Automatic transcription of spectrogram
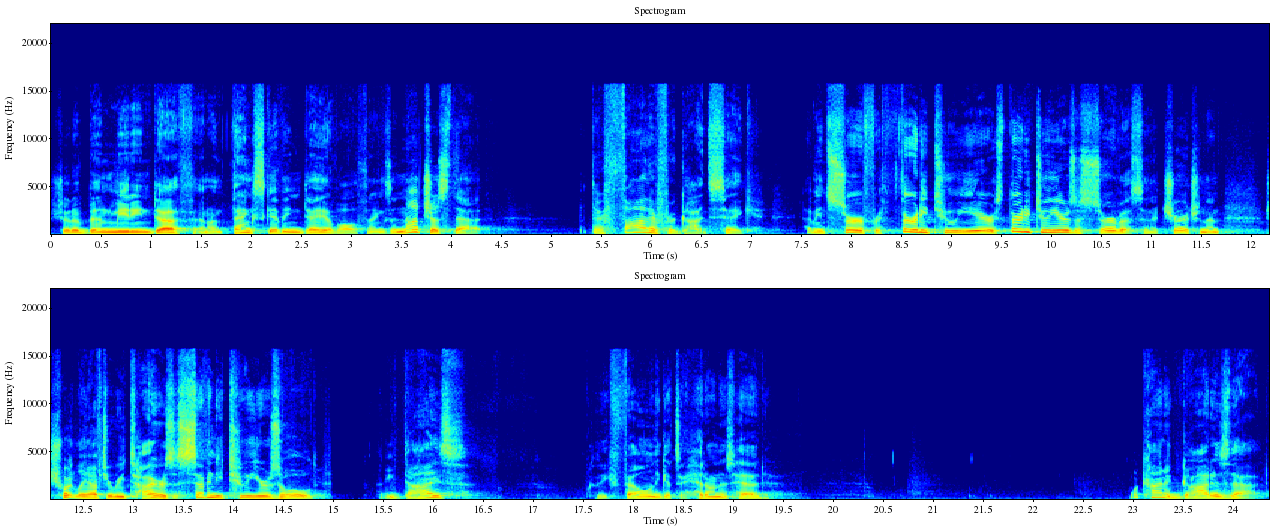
should have been meeting death, and on Thanksgiving Day of all things. And not just that, but their father, for God's sake, having served for 32 years, 32 years of service in a church, and then shortly after he retires, is 72 years old. And he dies because he fell and he gets a hit on his head. What kind of God is that?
